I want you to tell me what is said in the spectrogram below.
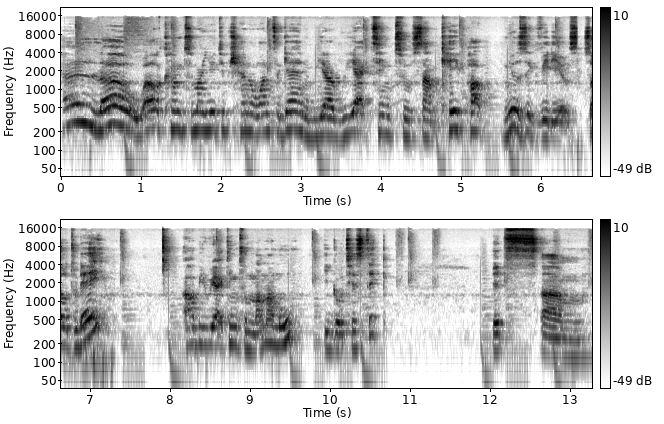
Hello, welcome to my YouTube channel once again. We are reacting to some K-pop music videos. So today, I'll be reacting to Mamamoo, Egotistic. It's um,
